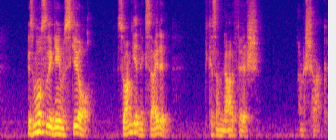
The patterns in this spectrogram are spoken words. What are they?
is mostly a game of skill. So I'm getting excited because I'm not a fish, I'm a shark.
